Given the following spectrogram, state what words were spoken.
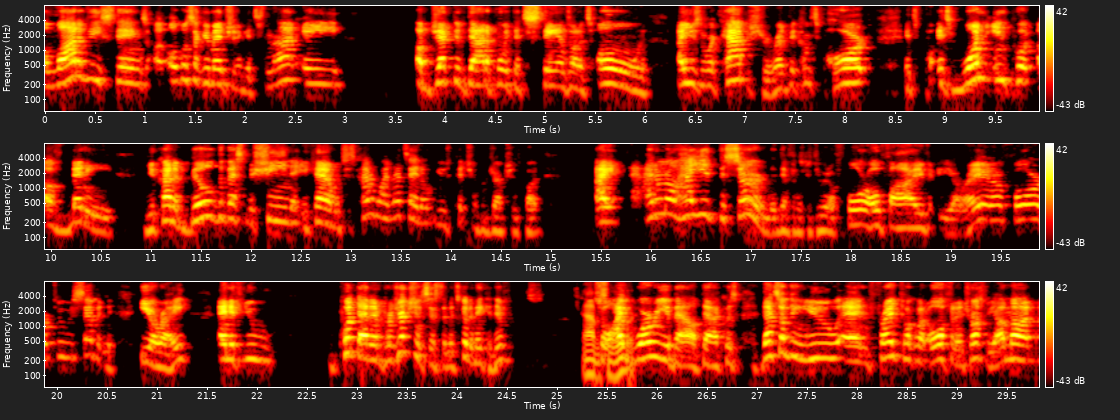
a lot of these things, almost like you're mentioning, it's not a objective data point that stands on its own, I use the word tapestry, right? It becomes part. It's it's one input of many. You kind of build the best machine that you can, which is kind of why that's why I don't use pitching projections. But I I don't know how you discern the difference between a 405 ERA and a 427 ERA. And if you put that in a projection system, it's going to make a difference. Absolutely. So I worry about that because that's something you and Fred talk about often. And trust me, I'm not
